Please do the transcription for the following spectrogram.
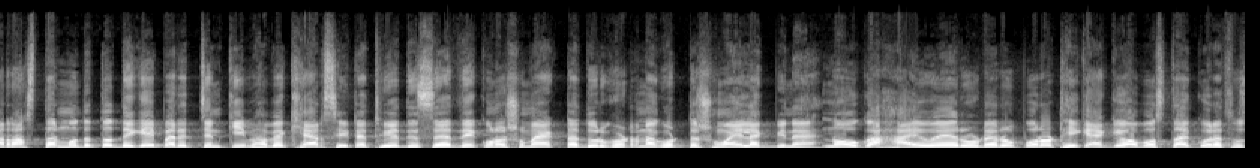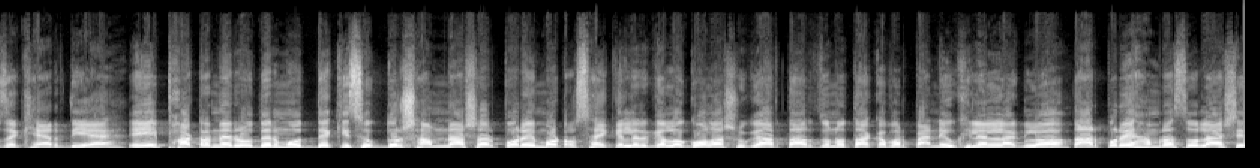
আর রাস্তার মধ্যে তো দেখেই পারছেন কীভাবে খেয়ার সিটে থুয়ে দিছে। যে কোনো সময় একটা দুর্ঘটনা ঘটতে সময় লাগবে না। নৌকা হাইওয়ে রোডের উপরও ঠিক একই অবস্থায় করে থুছে খেয়ার দিয়ে। এই ফাটানে রোদের মধ্যে কিছু দূর সামনে আসার পরে মোটর সাইকেলের গেল গলা শুগে আর তার জন্য তাক আবার পানিও খিলেন লাগল। তারপরে আমরা চলে আসি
